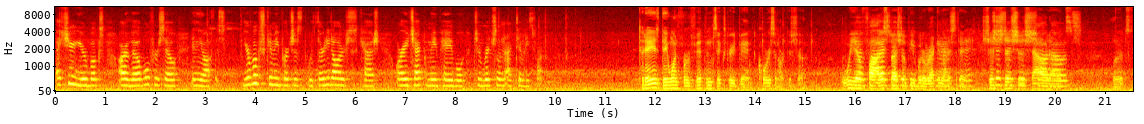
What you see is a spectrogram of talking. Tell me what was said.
Extra yearbooks are available for sale in the office. Yearbooks can be purchased with $30 cash or a check made payable to Richland Activities Fund. Today is day one for 5th and 6th grade band, chorus, and orchestra. We have five special people to recognize today. Shush, shush, shush, shout outs. Let's.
